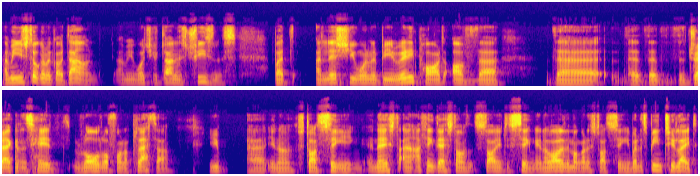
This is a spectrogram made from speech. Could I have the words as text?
I mean, you're still going to go down. I mean, what you've done is treasonous. But unless you want to be really part of the the the the, the dragon's head rolled off on a platter, you uh, you know start singing, and they st- I think they're start, starting to sing, and a lot of them are going to start singing, but it's been too late.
